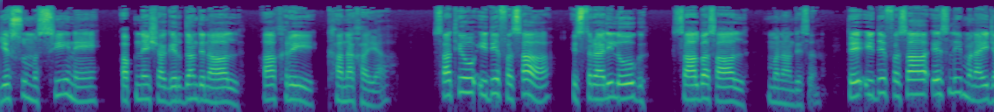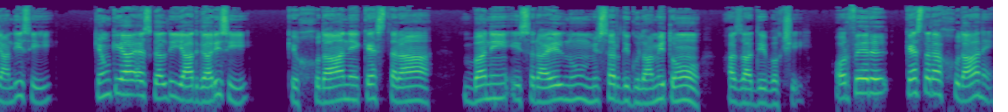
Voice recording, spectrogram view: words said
ਯਿਸੂ ਮਸੀਹ ਨੇ ਆਪਣੇ ਸ਼ਾਗਿਰਦਾਂ ਦੇ ਨਾਲ ਆਖਰੀ ਖਾਣਾ ਖਾਇਆ। ਸਾਥੀਓ, ਇਹਦੇ ਫਸਾ ਇਸرائیਲੀ ਲੋਕ ਸਾਲ ਬਾ ਸਾਲ ਮਨਾਉਂਦੇ ਸਨ ਤੇ ਇਹਦੇ ਫਸਾ ਇਸ ਲਈ ਮਨਾਈ ਜਾਂਦੀ ਸੀ ਕਿਉਂਕਿ ਆ ਇਸ ਗੱਲ ਦੀ ਯਾਦਗਾਰੀ ਸੀ ਕਿ ਖੁਦਾ ਨੇ ਕਿਸ ਤਰ੍ਹਾਂ ਬਨੀ ਇਸਰਾਇਲ ਨੂੰ ਮਿਸਰ ਦੀ ਗੁਲਾਮੀ ਤੋਂ ਆਜ਼ਾਦੀ ਬਖਸ਼ੀ? ਔਰ ਫਿਰ ਕਿਸ ਤਰ੍ਹਾਂ ਖੁਦਾ ਨੇ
